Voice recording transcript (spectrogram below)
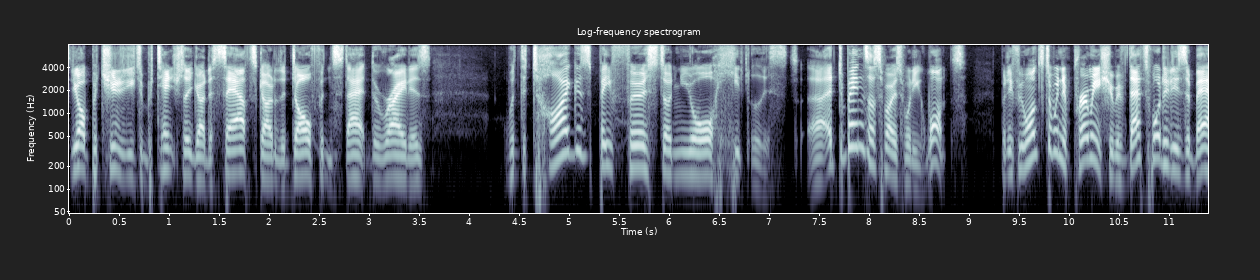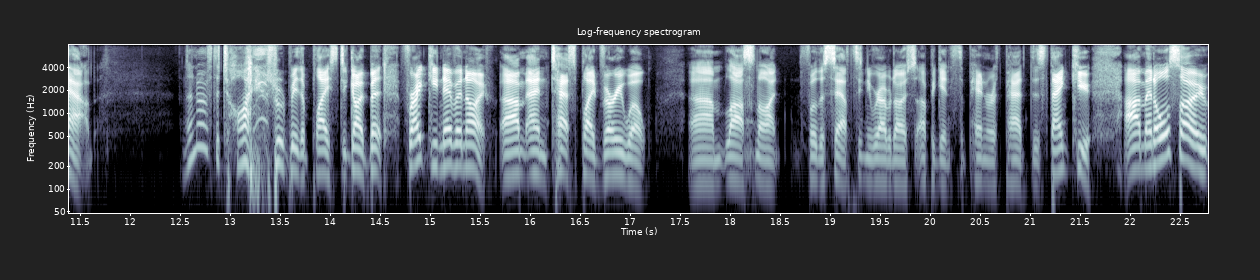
the opportunity to potentially go to Souths, go to the Dolphins, stay at the Raiders, would the Tigers be first on your hit list? Uh, it depends, I suppose, what he wants. But if he wants to win a premiership, if that's what it is about, I don't know if the Tigers would be the place to go. But Frank, you never know. Um, and Tass played very well um, last night for the South Sydney Rabbitohs up against the Penrith Panthers. Thank you. Um, and also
